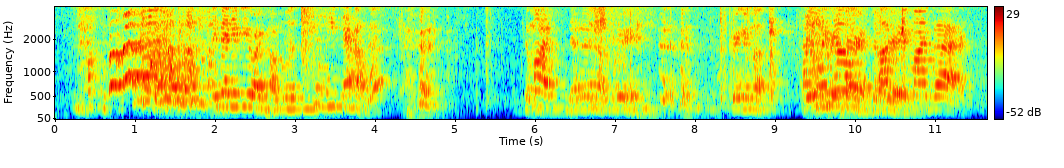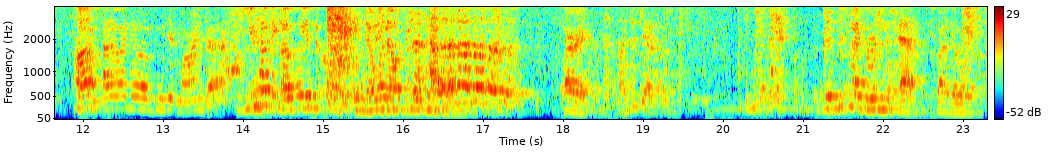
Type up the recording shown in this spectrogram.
if any of you are accomplices, you can leave now. Come on. No, no, no, I'm serious. Bring them up. How do They'll I be know returned, don't I'll worry. get mine back? Huh? How do I know I'm gonna get mine back? You have the ugliest phone, and no one else will have them. All right. Mine's ghetto. This is my version of est, by the way.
